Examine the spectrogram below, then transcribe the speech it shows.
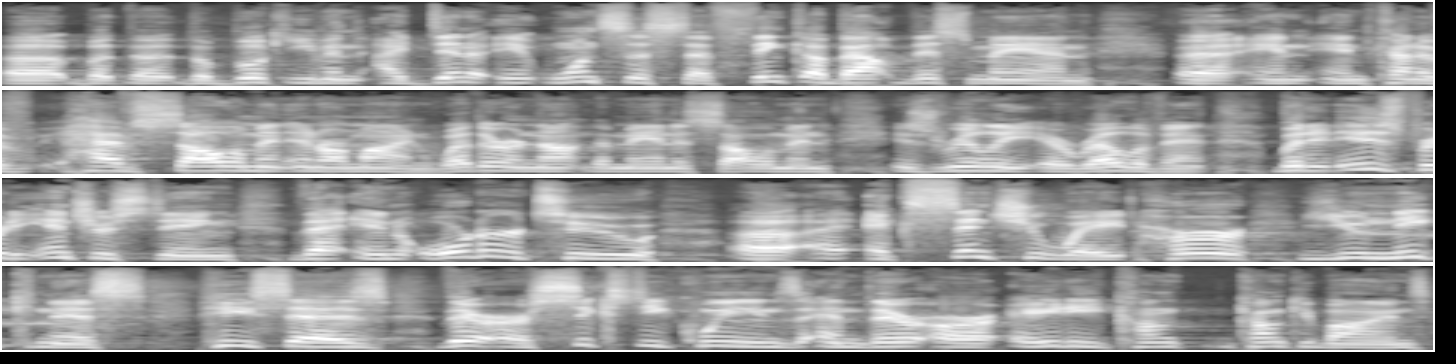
uh, but the, the book even identi- it wants us to think about this man uh, and, and kind of have Solomon in our mind. Whether or not the man is Solomon is really irrelevant. But it is pretty interesting that in order to uh, accentuate her uniqueness, he says, There are 60 queens and there are 80 concubines,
